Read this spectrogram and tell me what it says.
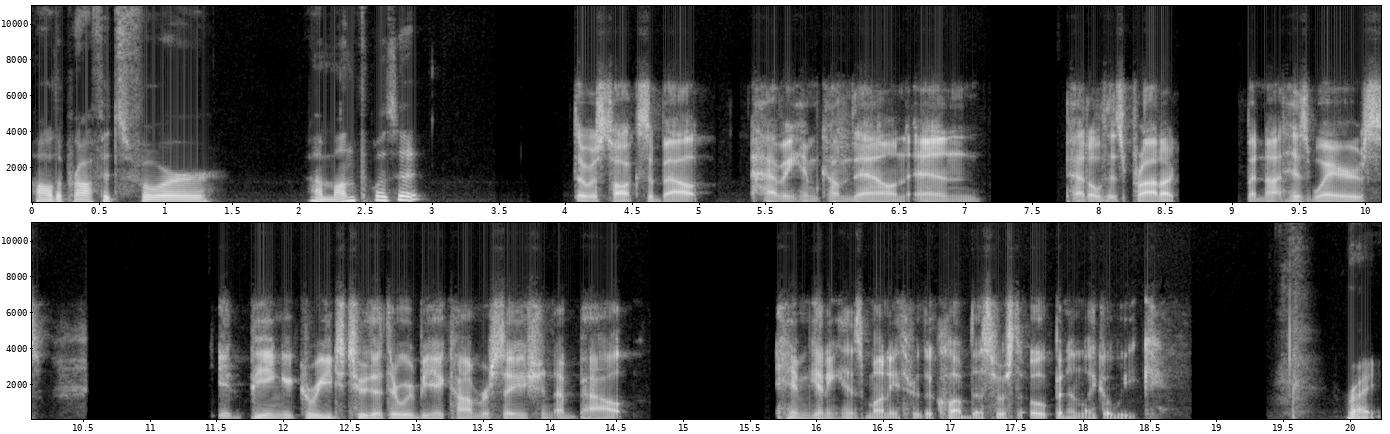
all the profits for a month. Was it? there was talks about having him come down and peddle his product, but not his wares. It being agreed to that there would be a conversation about him getting his money through the club that's supposed to open in like a week. Right.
